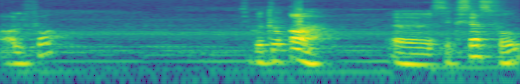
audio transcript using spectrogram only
الألفا. تكون تلقاه آه successful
